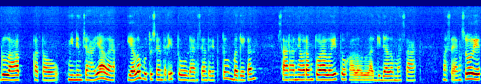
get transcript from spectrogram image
gelap atau minim cahaya lah ya lo butuh center itu. Dan center itu tuh bagaikan sarannya orang tua lo itu. Kalau lo lagi dalam masa masa yang sulit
